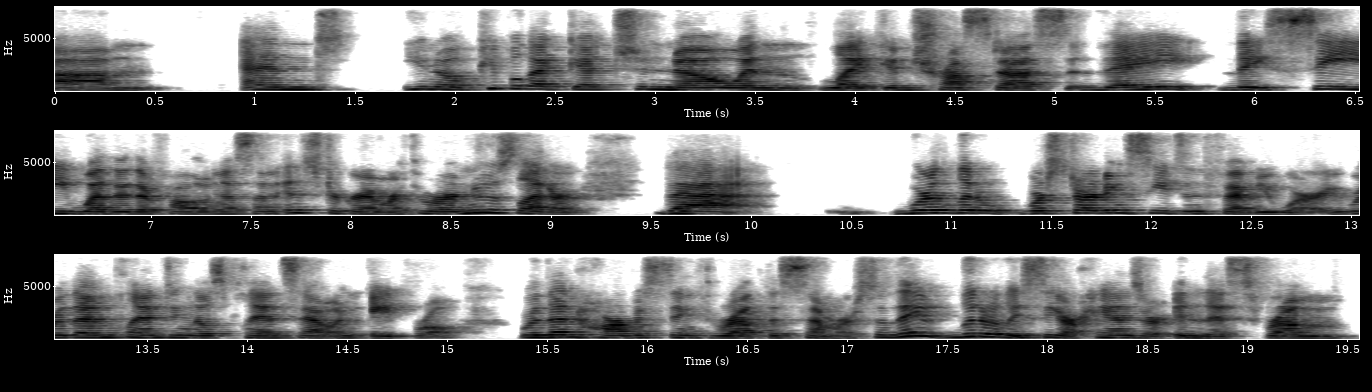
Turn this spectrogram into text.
Um, and you know people that get to know and like and trust us they they see whether they're following us on instagram or through our newsletter that we're little we're starting seeds in february we're then planting those plants out in april we're then harvesting throughout the summer. So they literally see our hands are in this from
